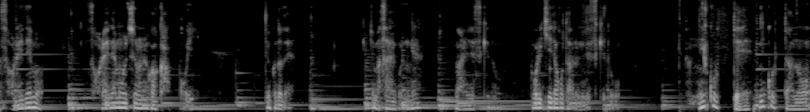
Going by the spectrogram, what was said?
それでも、それでもうちの猫はかっこいい。ということで、今最後にね、あれですけど、これ聞いたことあるんですけど、猫って、猫ってあの、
